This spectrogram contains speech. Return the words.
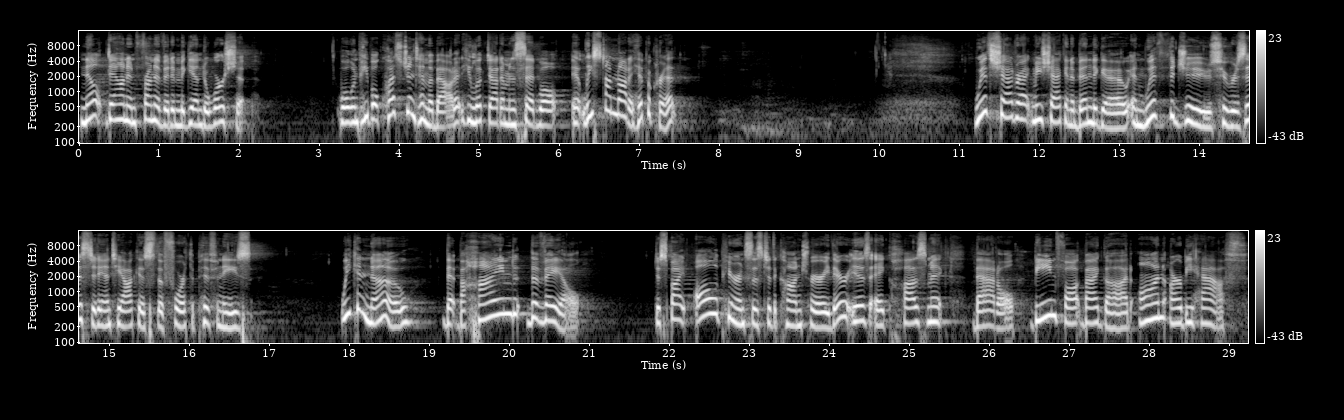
knelt down in front of it and began to worship. Well, when people questioned him about it, he looked at him and said, Well, at least I'm not a hypocrite. With Shadrach, Meshach, and Abednego, and with the Jews who resisted Antiochus IV Epiphanes, we can know that behind the veil, despite all appearances to the contrary, there is a cosmic battle being fought by God on our behalf.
